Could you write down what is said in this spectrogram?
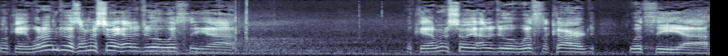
Okay, what I'm going to do is I'm going to show you how to do it with the, uh, okay, I'm going to show you how to do it with the card, with the, uh,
